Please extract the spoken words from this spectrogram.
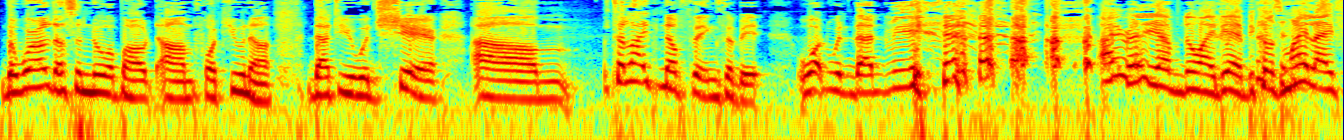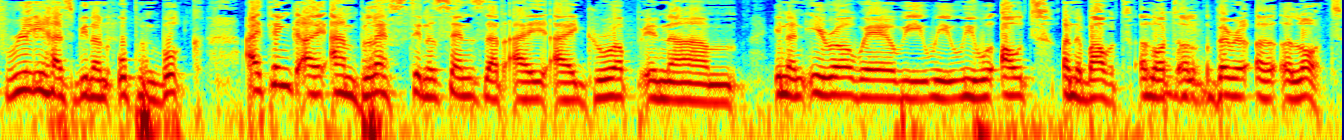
the world doesn't know about, um, Fortuna, that you would share um, to lighten up things a bit, what would that be? I really have no idea because my life really has been an open book. I think I am blessed in a sense that I, I grew up in um, in an era where we, we, we were out and about a lot, mm-hmm. a, very a, a lot,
